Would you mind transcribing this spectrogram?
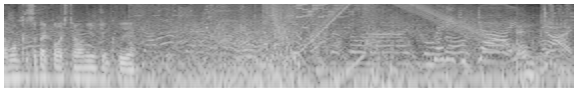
A mogę zaatakować? Dziękuję. To? And die.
